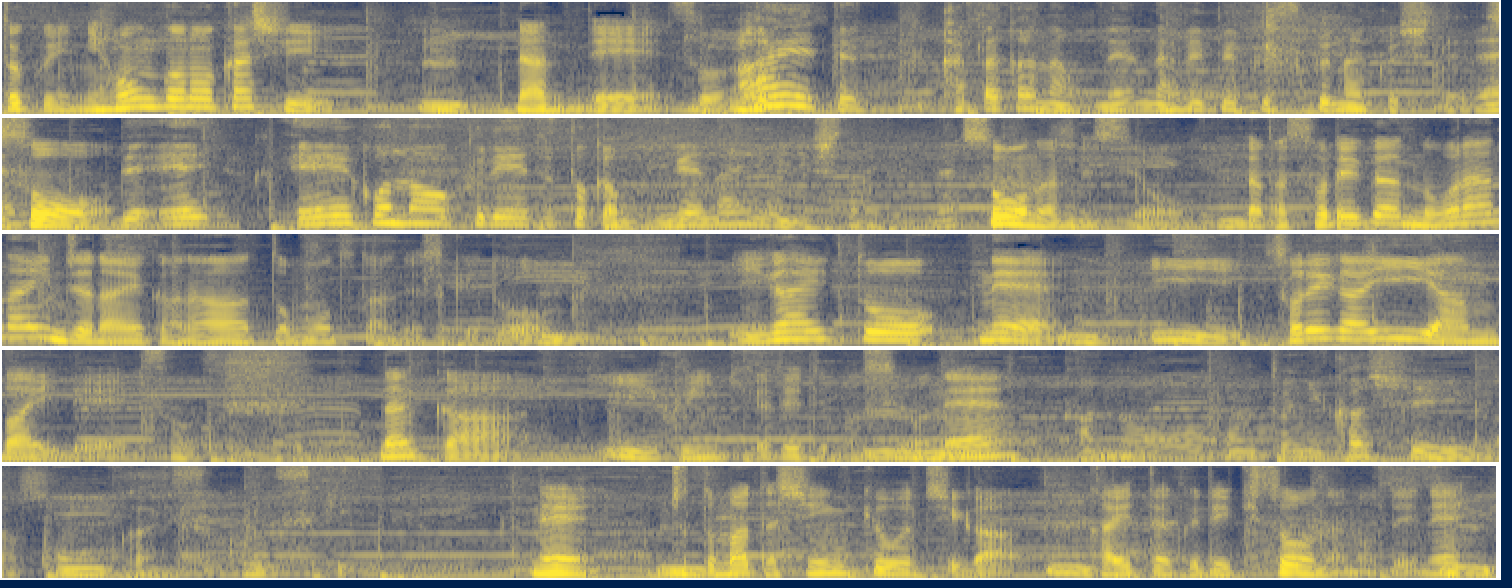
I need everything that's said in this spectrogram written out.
特に日本語の歌詞うんなんでうあえてカタカナをねなるべく少なくしてね。そう。でえ英語のフレーズとかも入れないようにしたんだよね。そうなんですよ、ん。だからそれが乗らないんじゃないかなと思ってたんですけど、うん。意外とね、ういいそれがいい塩梅でそうそうそう。なんかいい雰囲気が出てますよね、うん。あの本当に歌詞は今回すごい好きねうん。ちょっとまた新境地が開拓できそうなのでね、うん。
